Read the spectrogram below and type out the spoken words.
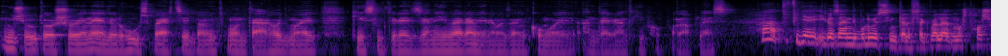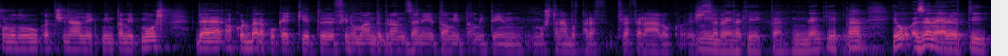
műsor- utolsó ilyen 4 óra 20 percében, amit mondtál, hogy majd készültél egy zenével, remélem az olyan komoly underground hip-hop alap lesz. Hát figyelj, igazándiból őszinte leszek veled, most hasonló dolgokat csinálnék, mint amit most, de akkor berakok egy-két finom underground zenét, amit, amit én mostanában pref- preferálok és szeretek. Mindenképpen, mindenképpen. Jó, a zene előtt így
